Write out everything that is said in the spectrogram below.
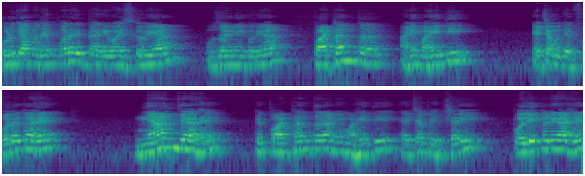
थोडक्यामध्ये परत एकदा रिवाईज करूया उजळणी करूया. पाठांतर आणि माहिती याच्यामध्ये फरक आहे. ज्ञान जे आहे ते पाठांतर आणि माहिती याच्यापेक्षाही पलीकडे आहे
